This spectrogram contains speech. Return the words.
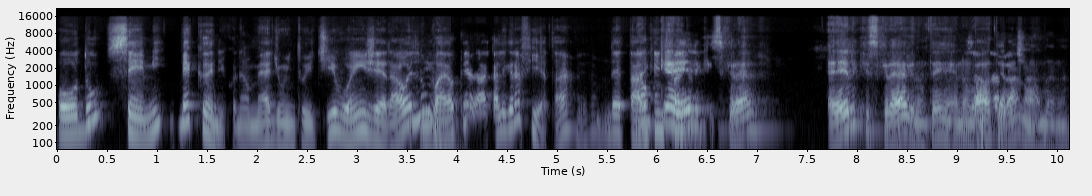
ou do semi-mecânico, né? O médium intuitivo, em geral, ele não Sim. vai alterar a caligrafia, tá? É um detalhe não, que a gente é ele que escreve. É ele que escreve, não tem, não Exatamente. vai alterar nada, né?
